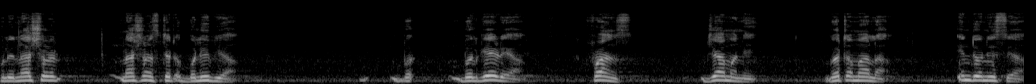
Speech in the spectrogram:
Plurinational National State of Bolivia, Bu Bulgaria, France, Germany, Guatemala, Indonesia,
